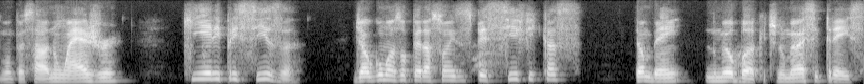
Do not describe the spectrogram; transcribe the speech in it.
vamos pensar num Azure, que ele precisa de algumas operações específicas também no meu bucket, no meu S3.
